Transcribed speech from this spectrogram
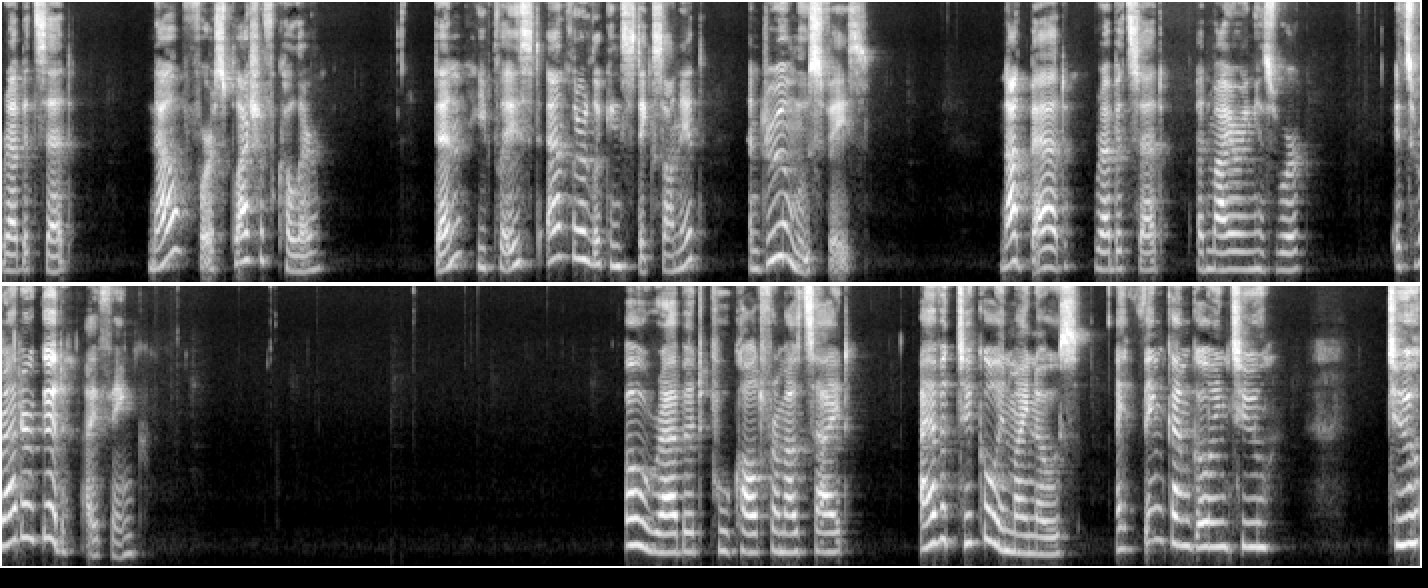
Rabbit said. Now for a splash of color. Then he placed antler-looking sticks on it and drew a moose face. Not bad, Rabbit said, admiring his work. It's rather good, I think. Oh, Rabbit, Pooh called from outside. I have a tickle in my nose, I think I'm going to... to...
